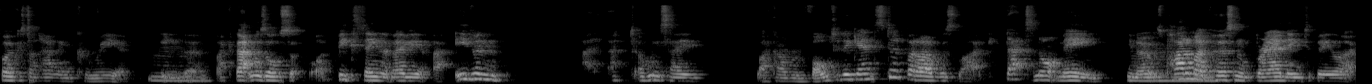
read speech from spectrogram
focused on having a career either. Mm. Like that was also a big thing that maybe uh, even I, I, wouldn't say like I revolted against it, but I was like, that's not me. You know, it was part of my Mm. personal branding to be like,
